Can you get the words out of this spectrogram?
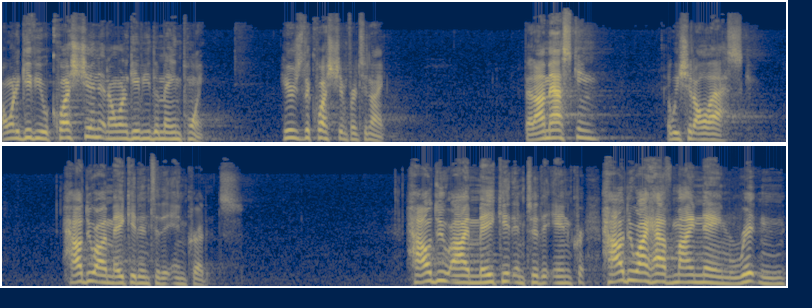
I want to give you a question and I want to give you the main point. Here's the question for tonight that I'm asking that we should all ask How do I make it into the end credits? How do I make it into the end? How do I have my name written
